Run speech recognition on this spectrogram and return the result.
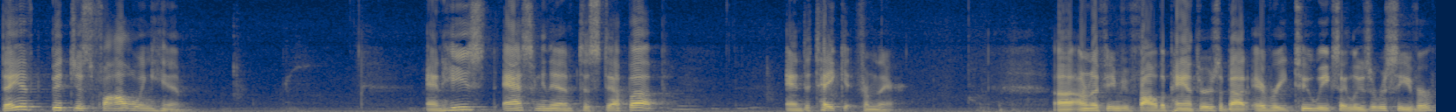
They have been just following him. And he's asking them to step up and to take it from there. Uh, I don't know if you follow the Panthers, about every two weeks they lose a receiver.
